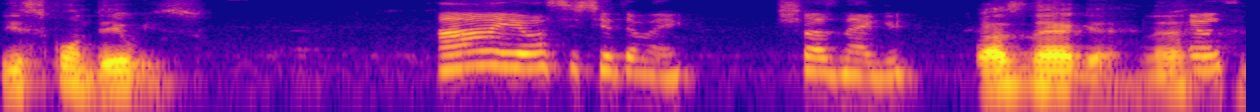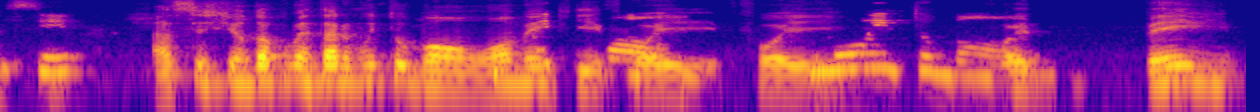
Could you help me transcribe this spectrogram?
E escondeu isso. Ah, eu assisti também. Schwarzenegger. Schwarzenegger, né? Eu assisti. Assisti um documentário muito bom, um homem muito que bom. foi foi muito bom. Foi bem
